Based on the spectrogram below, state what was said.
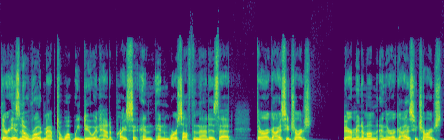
there is no roadmap to what we do and how to price it. And and worse off than that is that there are guys who charge bare minimum, and there are guys who charge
